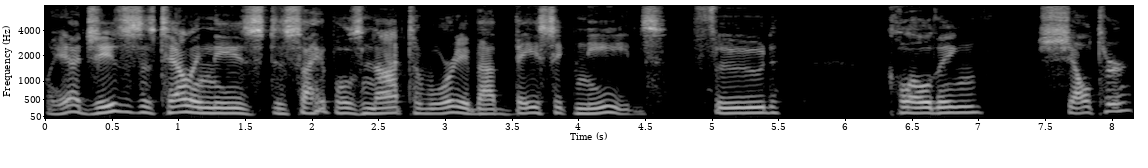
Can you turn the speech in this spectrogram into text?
Well, yeah, Jesus is telling these disciples not to worry about basic needs food, clothing, shelter.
